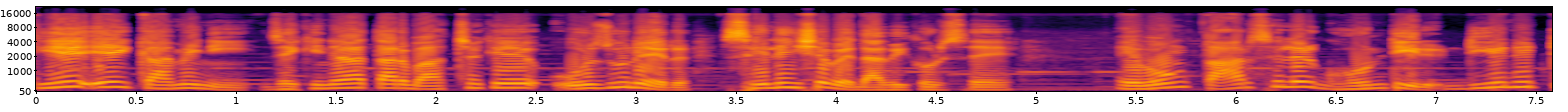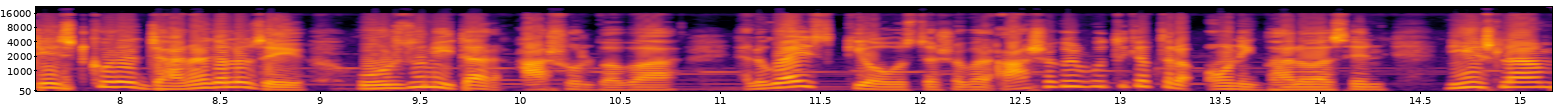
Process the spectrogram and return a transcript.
কে এই কামিনী যে কিনা তার বাচ্চাকে অর্জুনের ছেলে হিসেবে দাবি করছে? এবং তার ছেলের ঘন্টির ডিএনএ টেস্ট করে জানা গেল যে অর্জুনই তার আসল বাবা। হ্যালো গাইস কি অবস্থা সবার? আশা করি প্রত্যেকে আপনারা অনেক ভালো আছেন। নিয়ে আসলাম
